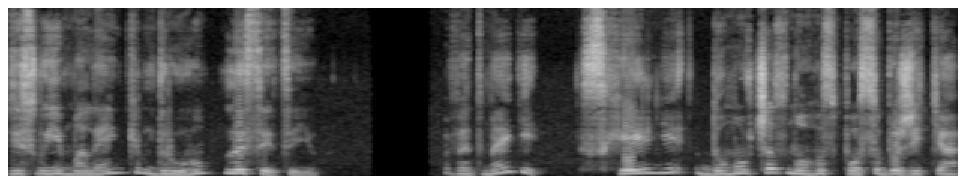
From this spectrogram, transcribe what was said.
зі своїм маленьким другом лисицею. Ведмеді схильні до мовчазного способу життя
